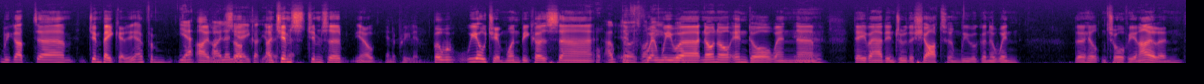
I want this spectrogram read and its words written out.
we got um, Jim Baker yeah, from Yeah, Ireland. Ireland. So, Yeah, you got the and Irish, Jim's Jim's a you know, in the prelim. but w- we owe Jim one because uh, Outdoors, if- when he? we were no no indoor when Yeah. um, Dave Harding drew the shot and we were going to win the Hilton Trophy in Ireland,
